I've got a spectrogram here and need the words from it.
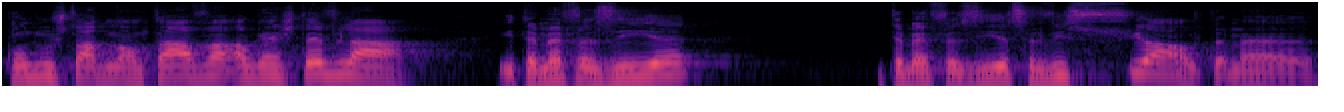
quando o Estado não estava, alguém esteve lá. E também fazia, também fazia serviço social. Também,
